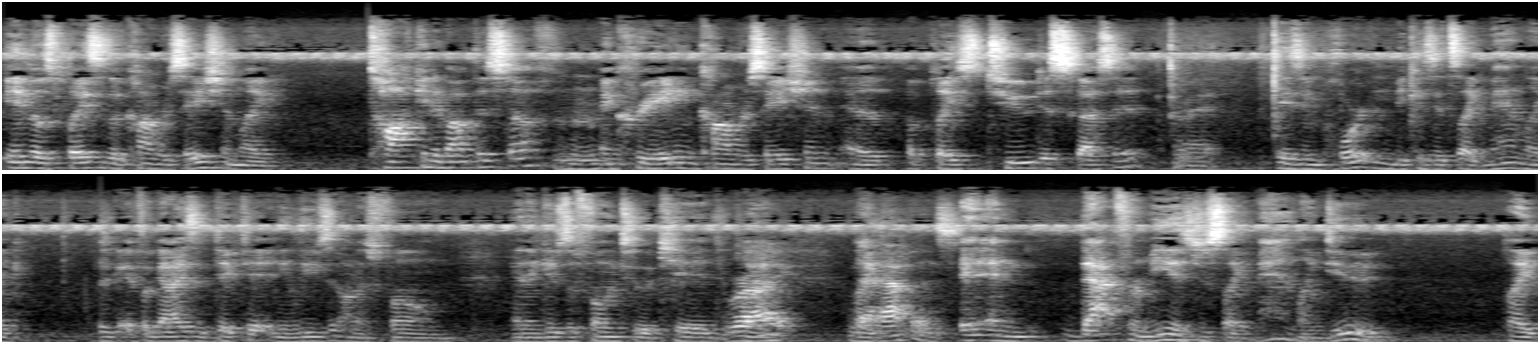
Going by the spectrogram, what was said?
in those places of conversation, like talking about this stuff Mhm. and creating conversation a, a place to discuss it Right. is important because it's like, man, like if a guy's addicted and he leaves it on his phone and then gives the phone to a kid, Right. Like- that happens. and, and that for me is just like, man, like dude, like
